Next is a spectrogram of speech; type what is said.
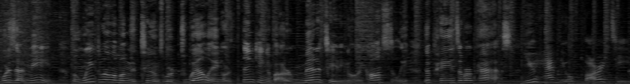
What does that mean? When we dwell among the tombs, we're dwelling or thinking about or meditating on constantly the pains of our past. You have the authority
